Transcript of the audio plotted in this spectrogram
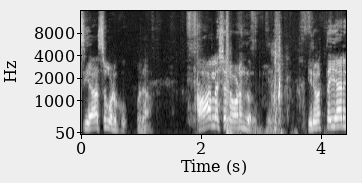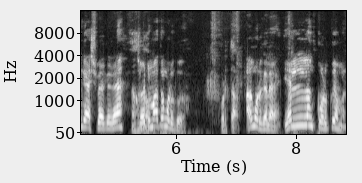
സിയാസ് കൊടുക്കും. കൊടുക്കാം. ആറ് ലക്ഷം ലോണും കയറും ഇരുപത്തയ്യായിരം ക്യാഷ് ബാക്ക് ചോറ്റ് മാത്രം കൊടുക്കുവോ? കൊടുത്താ. അതും കൊടുക്കല്ലേ എല്ലാം കൊടുക്കും നമ്മൾ.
